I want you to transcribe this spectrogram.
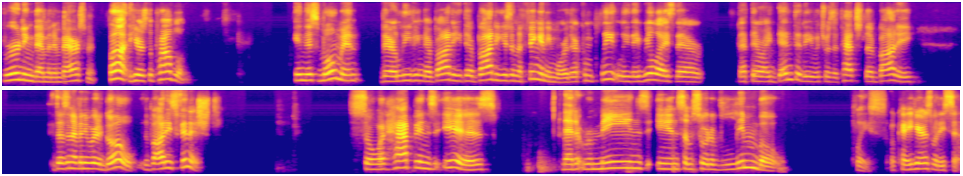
burning them in embarrassment. But here's the problem. In this moment, they're leaving their body. Their body isn't a thing anymore. They're completely, they realize their that their identity, which was attached to their body, it doesn't have anywhere to go. The body's finished. So what happens is that it remains in some sort of limbo place. Okay, here's what he says.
